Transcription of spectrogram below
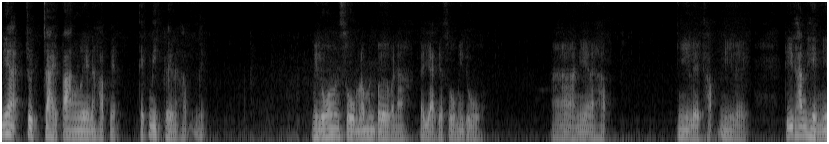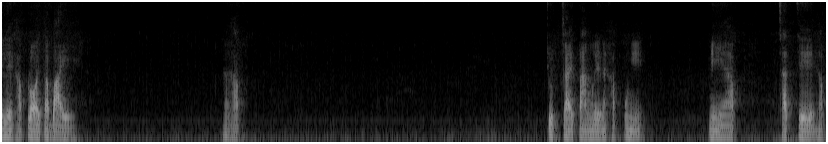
เนี่ยจุดจ่ายตังเลยนะครับเนี่ยเทคนิคเลยนะครับเนี่ยไม่รู้ว่ามันซูมแล้วมันเบลอร์ไปนะ แต่อยากจะซูมให้ดู อ่านี่นะครับ นี่เลยครับนี่เลย ที่ท่านเห็นนี่เลยครับ รอยตะไบนะครับ จุดจ่ายตังค์เลยนะครับพวกนี้นี่ครับชัดเจนครับ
